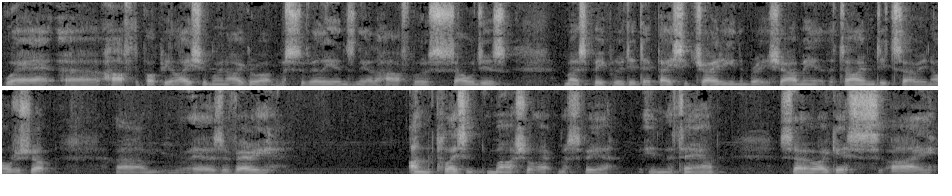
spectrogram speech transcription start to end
where uh, half the population when I grew up was civilians and the other half were soldiers. Most people who did their basic training in the British Army at the time did so in Aldershot. Um, it was a very unpleasant martial atmosphere in the town. So I guess I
